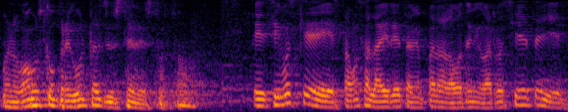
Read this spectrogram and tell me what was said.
Bueno, vamos con preguntas de ustedes, por favor. Decimos que estamos al aire también para la voz de mi barrio 7 y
